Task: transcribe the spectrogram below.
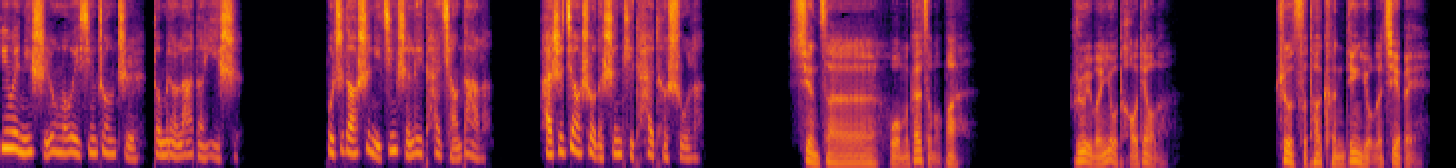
因为你使用了卫星装置都没有拉断意识，不知道是你精神力太强大了，还是教授的身体太特殊了。现在我们该怎么办？瑞文又逃掉了。这次他肯定有了戒备，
